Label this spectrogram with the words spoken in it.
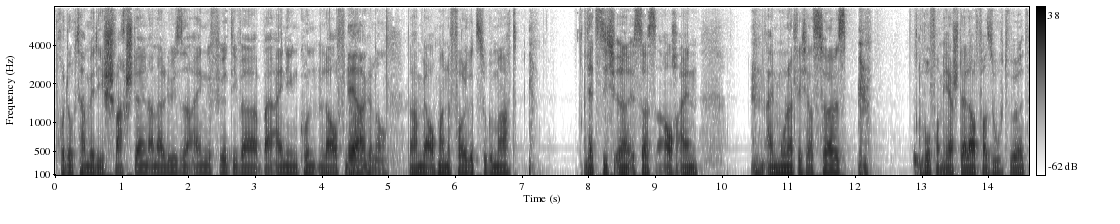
Produkt haben wir die Schwachstellenanalyse eingeführt, die wir bei einigen Kunden laufen. Ja, haben. genau. Da haben wir auch mal eine Folge zugemacht. Letztlich äh, ist das auch ein, ein monatlicher Service, wo vom Hersteller versucht wird,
